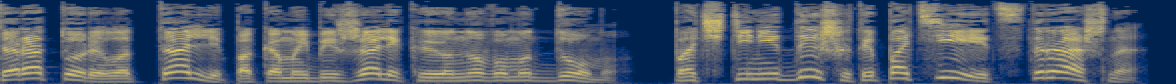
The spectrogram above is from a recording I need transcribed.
Тараторила Талли, пока мы бежали к ее новому дому. «Почти не дышит и потеет, страшно!»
